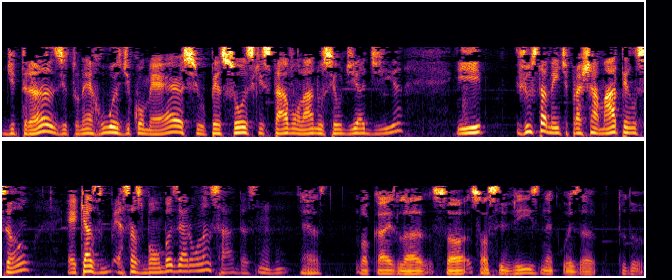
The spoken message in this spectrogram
de trânsito, né? ruas de comércio, pessoas que estavam lá no seu dia a dia e justamente para chamar a atenção é que as, essas bombas eram lançadas. Uhum. É, locais lá só, só civis, né? Coisa tudo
